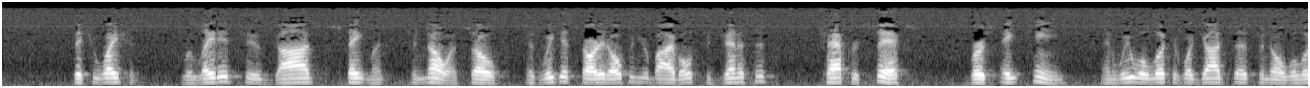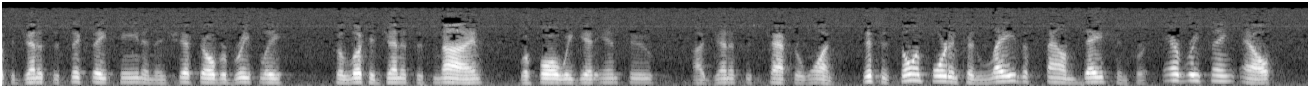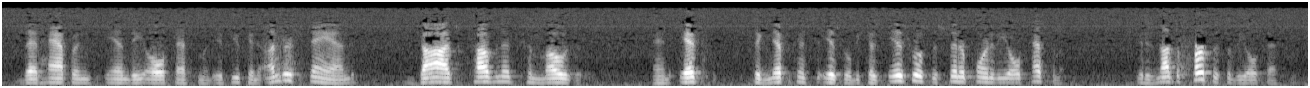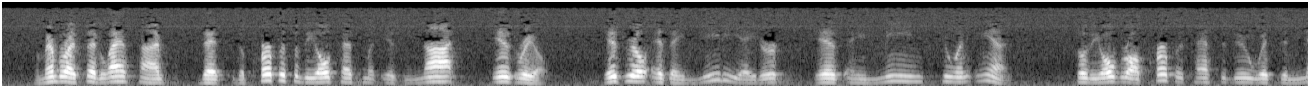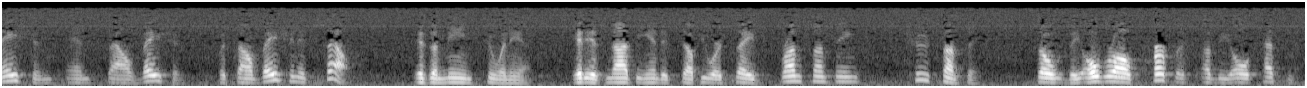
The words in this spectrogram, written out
situation related to God's statement to Noah. So, as we get started, open your Bibles to Genesis chapter 6, verse 18 and we will look at what God says to Noah. We'll look at Genesis 6:18 and then shift over briefly to look at Genesis 9 before we get into uh, Genesis chapter 1. This is so important to lay the foundation for everything else that happens in the Old Testament. If you can understand God's covenant to Moses and its significance to Israel, because Israel is the center point of the Old Testament. It is not the purpose of the Old Testament. Remember, I said last time that the purpose of the Old Testament is not Israel. Israel as a mediator is a means to an end. So the overall purpose has to do with the nations and salvation. But salvation itself is a means to an end. It is not the end itself. You are saved from something to something. So the overall purpose of the Old Testament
